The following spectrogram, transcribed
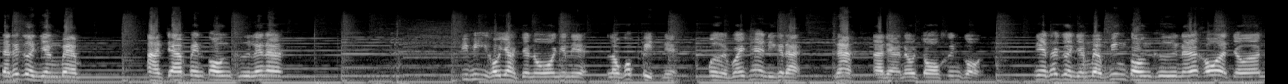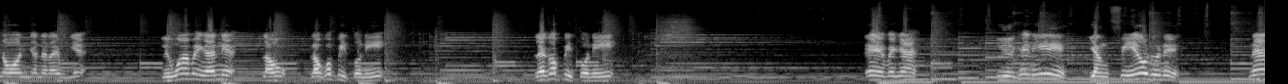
แต่ถ้าเกิดยังแบบอาจจะเป็นตอนคืนแล้วนะ พี่ๆเขาอยากจะนอนกันเนี่ย เราก็ปิดเนี่ย เปิดไว้แค่นี้ก็ได้นะอะเดี๋ยวเอาจอขึ้นก่อน เนี่ยถ้าเกิดอยังแบบวิ่งตอนคืนนะเขาอาจจะนอนกันอะไรอย่างเงี้ย หรือว่าไม่งั้นเนี่ยเราเราก็ปิดตัวนี้ แล้วก็ปิดตัวนี้ เอ๊ะเป็นไงเหลือแค่นี้นี่อย่างเฟี้ยวดูดินะ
